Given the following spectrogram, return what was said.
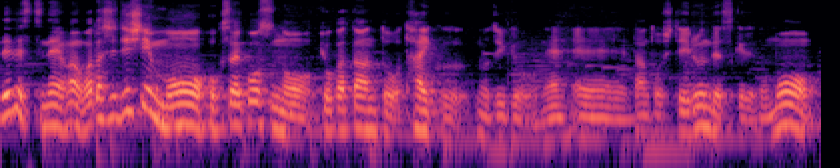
でですね、まあ、私自身も国際コースの教科担当、体育の授業をね、えー、担当しているんですけれども、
